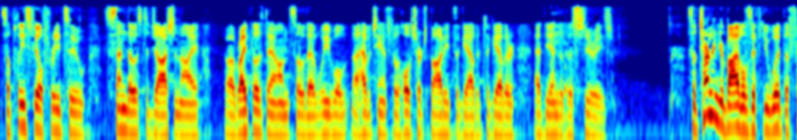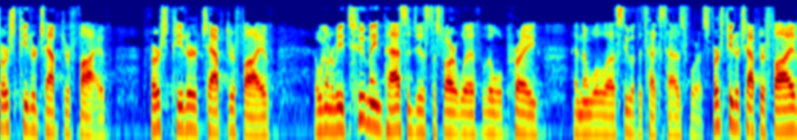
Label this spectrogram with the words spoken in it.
So please feel free to send those to Josh and I. Uh, write those down so that we will uh, have a chance for the whole church body to gather together at the end of this series. So turn in your Bibles, if you would, to 1 Peter chapter 5. 1 Peter chapter 5. And we're going to read two main passages to start with. Then we'll pray, and then we'll uh, see what the text has for us. 1 Peter chapter 5,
